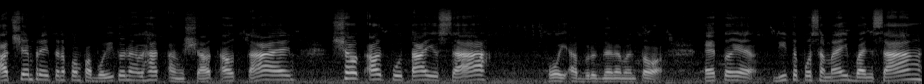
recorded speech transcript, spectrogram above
At syempre ito na pong paborito ng lahat, ang shoutout time. Shoutout po tayo sa Hoy, abroad na naman to. Ito, eh, dito po sa may bansang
